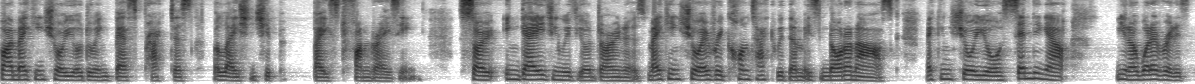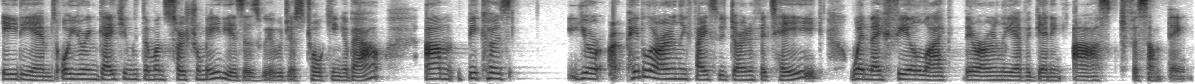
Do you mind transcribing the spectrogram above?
by making sure you're doing best practice relationship based fundraising. So engaging with your donors, making sure every contact with them is not an ask, making sure you're sending out, you know, whatever it is, EDMs, or you're engaging with them on social medias, as we were just talking about, um, because your people are only faced with donor fatigue when they feel like they're only ever getting asked for something.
